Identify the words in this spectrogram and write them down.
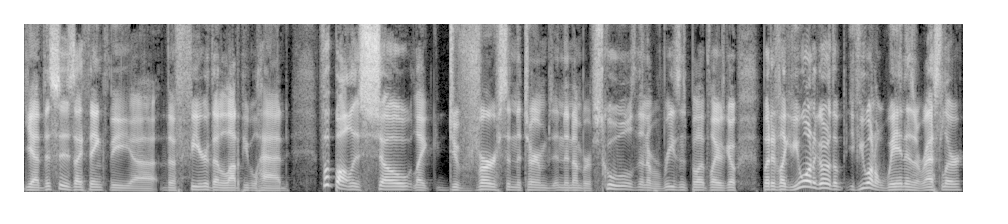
Yeah. This is, I think, the, uh, the fear that a lot of people had football is so like diverse in the terms in the number of schools, the number of reasons players go. But if like if you want to go to the if you want to win as a wrestler,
